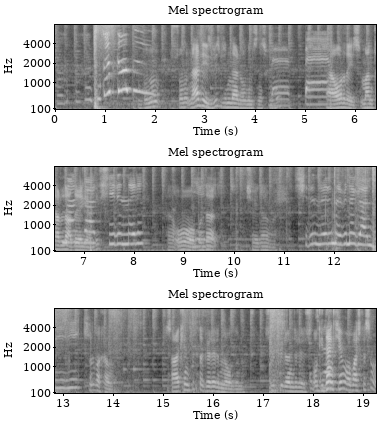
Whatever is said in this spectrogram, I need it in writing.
aha, aha. Çok az kaldı. Bunun sonu... Neredeyiz biz? Bizim nerede olduğumuzu nasıl biliyor? Be, be. Ha oradayız. Mantarlı adaya Mantar, geldik. Şirinlerin, Ha, oo burada şeyler var. Şirinlerin evine geldik. Dur bakalım. Sakin tut da görelim ne olduğunu. Sürekli döndürüyorsun. O giden kim? O başkası mı?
